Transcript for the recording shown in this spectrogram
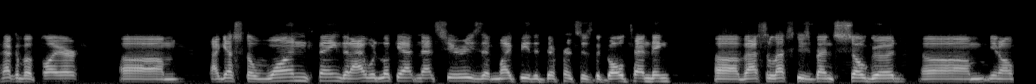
heck of a player. Um, I guess the one thing that I would look at in that series that might be the difference is the goaltending. Uh, Vasilevskiy's been so good. Um, you know,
